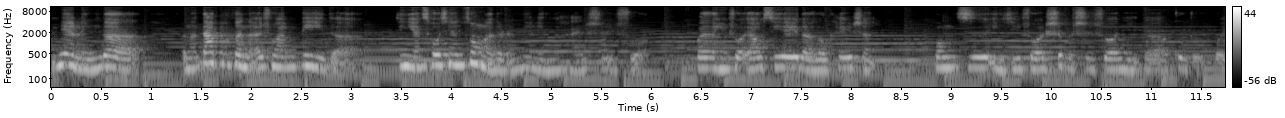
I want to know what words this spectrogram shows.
面临的可能大部分的 H1B 的今年抽签中了的人面临还是说关于说 LCA 的 location。工资以及说是不是说你的雇主会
